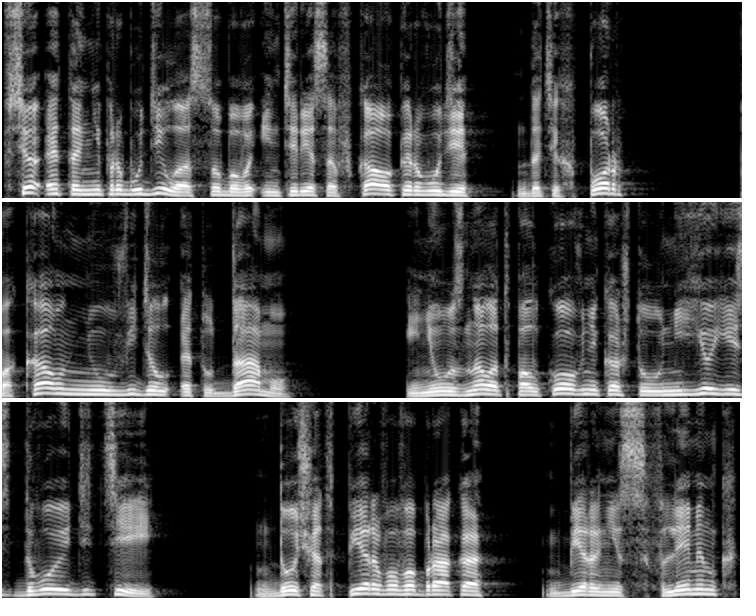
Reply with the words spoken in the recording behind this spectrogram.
Все это не пробудило особого интереса в Каупервуде до тех пор, пока он не увидел эту даму и не узнал от полковника, что у нее есть двое детей. Дочь от первого брака Бернис Флеминг,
